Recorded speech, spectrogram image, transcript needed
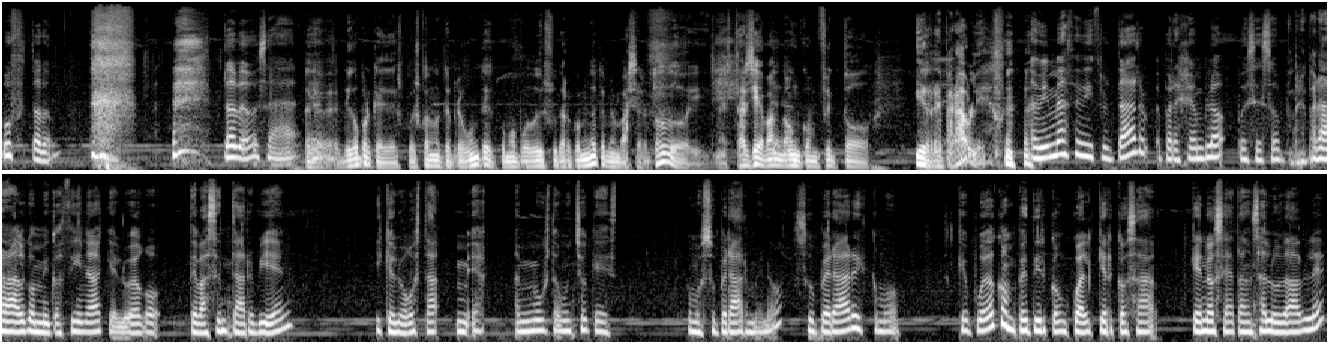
Uf, todo. todo, o sea... Eh, eh, digo porque después cuando te pregunte cómo puedo disfrutar comiendo también va a ser todo y me estás llevando a un conflicto irreparable. a mí me hace disfrutar, por ejemplo, pues eso, preparar algo en mi cocina que luego te va a sentar bien y que luego está... A mí me gusta mucho que es como superarme, ¿no? Superar es como que puedo competir con cualquier cosa que no sea tan saludable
